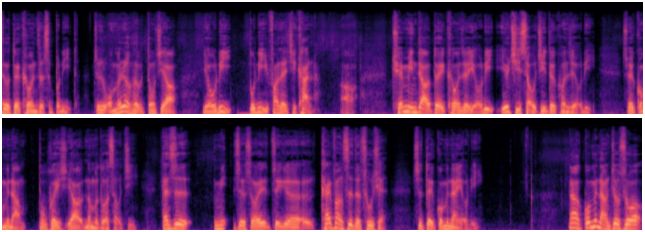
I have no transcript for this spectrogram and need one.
这个对柯文哲是不利的。就是我们任何东西要有利不利放在一起看了啊。全民调对柯文哲有利，尤其手机对柯文哲有利，所以国民党不会要那么多手机。但是民这所谓这个开放式的初选是对国民党有利。那国民党就说，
